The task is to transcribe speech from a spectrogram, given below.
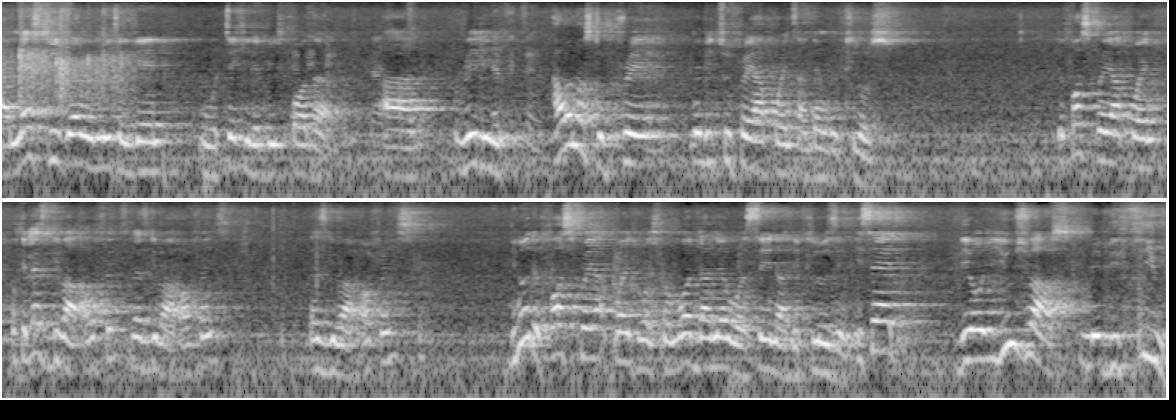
uh, next week when we meet again, we will take it a bit further. Uh, really, I want us to pray maybe two prayer points and then we close. The first prayer point, okay, let's give our offerings. Let's give our offerings. Let's give our offerings. You know, the first prayer point was from what Daniel was saying at the closing. He said, The unusuals may be few,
